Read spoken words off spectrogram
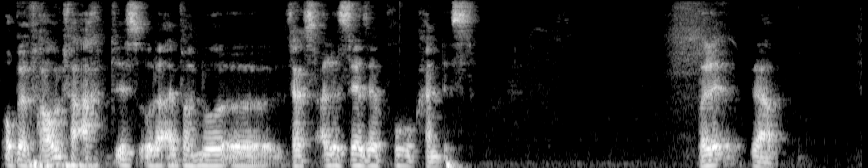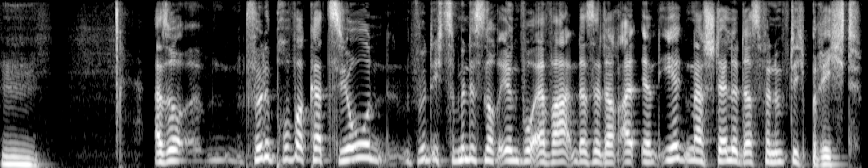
ob er frauenverachtend ist oder einfach nur, äh, das alles sehr, sehr provokant ist. Weil, ja, Also ähm, für eine Provokation würde ich zumindest noch irgendwo erwarten, dass er doch an irgendeiner Stelle das vernünftig bricht.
